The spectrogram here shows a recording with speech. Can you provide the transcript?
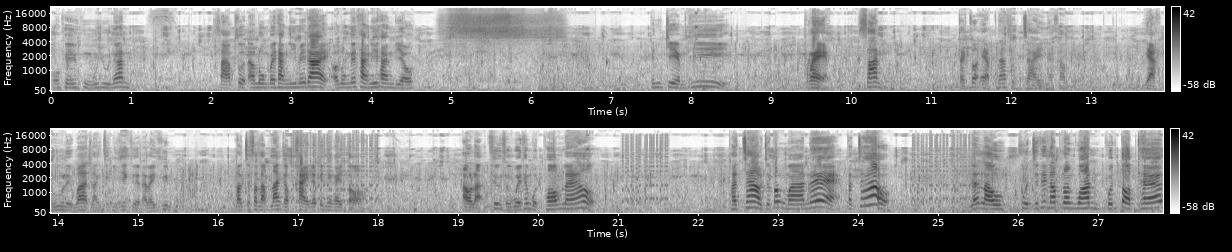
โอเคหูอยู่นั่นสามส่วนเอาลงไปทางนี้ไม่ได้ เอาลงได้ทางนี้ทางเดียว เป็นเกมที่แปลกสั้น แต่ก็แอบน่าสนใจนะครับ อยากรู้เลยว่าหลังจากนี้จะเกิดอะไรขึ้น เราจะสลับร่างกับใครแล้วเป็นยังไงต่อ เอาล่ะเครื่องสังเวยทั้งหมดพร้อมแล้ว พระเจ้าจะต้องมาแน่ พระเจ้า และเราควรจะได้รับรางวัลผลตอบแทน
